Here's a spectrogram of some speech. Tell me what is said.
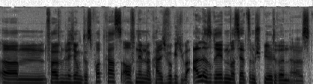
ähm, Veröffentlichung des Podcasts aufnehmen, dann kann ich wirklich über alles reden, was jetzt im Spiel drin ist.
